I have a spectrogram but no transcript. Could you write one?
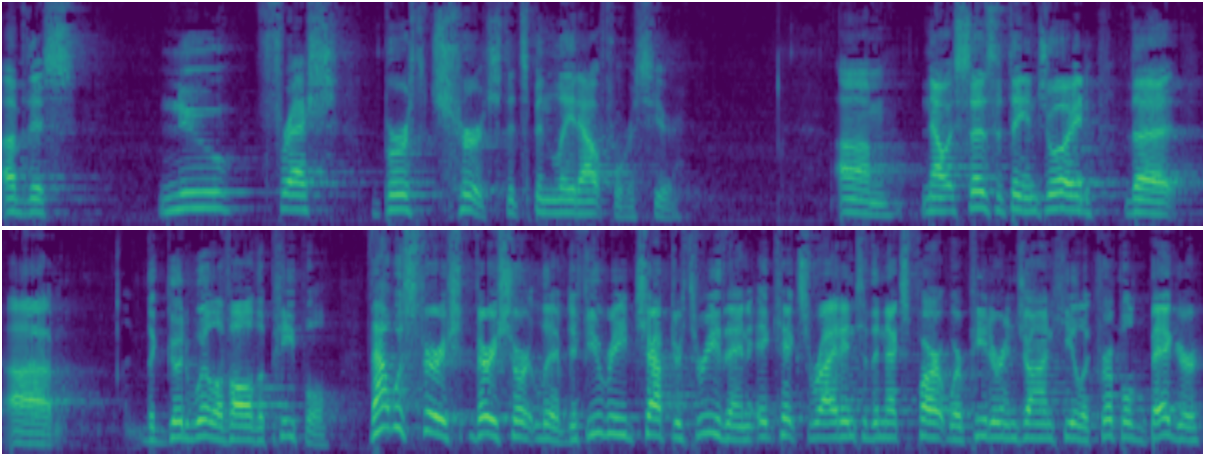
of this new, fresh birth church that's been laid out for us here. Um, now, it says that they enjoyed the, uh, the goodwill of all the people. That was very, very short lived. If you read chapter 3, then it kicks right into the next part where Peter and John heal a crippled beggar.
